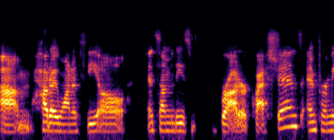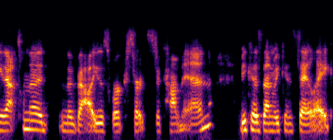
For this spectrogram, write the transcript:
Um, how do i want to feel? And some of these broader questions. And for me that's when the the values work starts to come in because then we can say like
